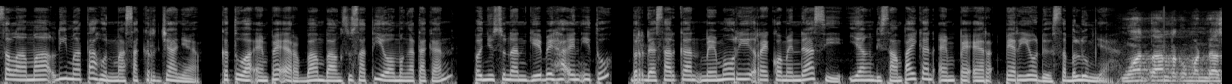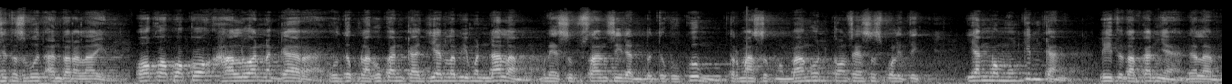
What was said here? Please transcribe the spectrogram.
selama lima tahun masa kerjanya. Ketua MPR Bambang Susatyo mengatakan penyusunan GBHN itu berdasarkan memori rekomendasi yang disampaikan MPR periode sebelumnya. Muatan rekomendasi tersebut antara lain pokok-pokok haluan negara untuk melakukan kajian lebih mendalam mengenai substansi dan bentuk hukum termasuk membangun konsensus politik yang memungkinkan ditetapkannya dalam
